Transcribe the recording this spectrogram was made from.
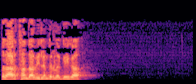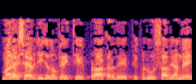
ਪਦਾਰਥਾਂ ਦਾ ਵੀ ਲੰਗਰ ਲੱਗੇਗਾ। ਮਹਾਰਾਜ ਸਾਹਿਬ ਜੀ ਜਦੋਂ ਫਿਰ ਇੱਥੇ ਪੜਾ ਕਰਦੇ, ਫਿਰ ਖੰਡੂਰ ਸਾਹਿਬ ਜਾਂਦੇ।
